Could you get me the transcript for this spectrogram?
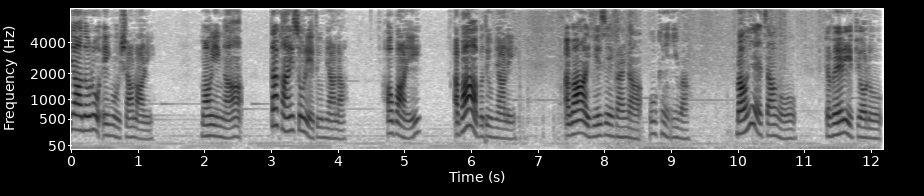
ပြာသူတို့အိမ်ကိုရှောင်းလာတယ်မောင်ရင်ကတက်ခိုင်ဆိုတဲ့သူများလားဟုတ်ပါတယ်အဘကဘသူများလဲအဘကရေးစင်ကိုင်းကဥခင်ဤပါ မောင်ရဲ့အကြောင်းကိုတပည့်တွေပြောလို့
